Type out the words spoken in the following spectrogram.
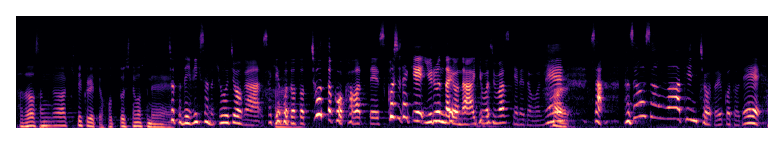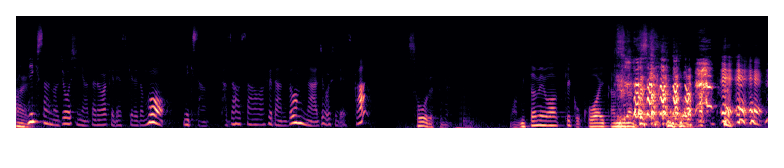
田沢さんが来てくれてほっとしてますねちょっとね、ビキさんの表情が先ほどとちょっとこう変わって、少しだけ緩んだような気もしますけれどもね。はい、さあ、田沢さんは店長ということで、はい、ミキさんの上司にあたるわけですけれども、ミキさん、田沢さんは普段どんな上司ですか？そうですね。まあ、見た目は結構怖い感じなんですけど ええええ、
